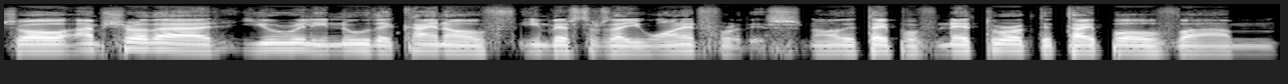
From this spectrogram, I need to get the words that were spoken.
So I'm sure that you really knew the kind of investors that you wanted for this, no? The type of network, the type of um,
